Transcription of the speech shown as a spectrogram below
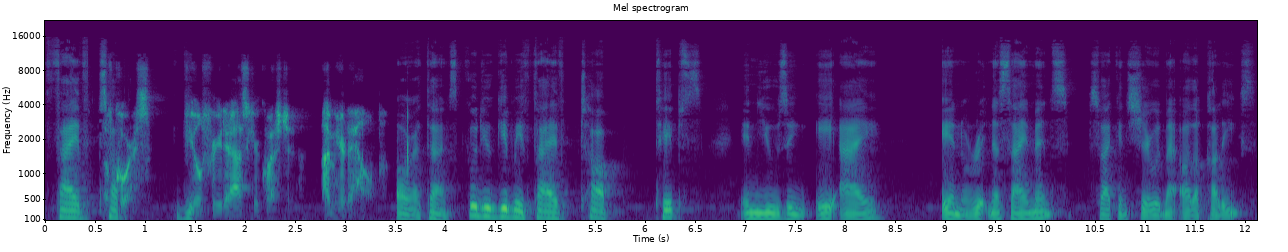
five top. Of course. Feel free to ask your question. I'm here to help. All right, thanks. Could you give me five top tips in using AI in written assignments so I can share with my other colleagues?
